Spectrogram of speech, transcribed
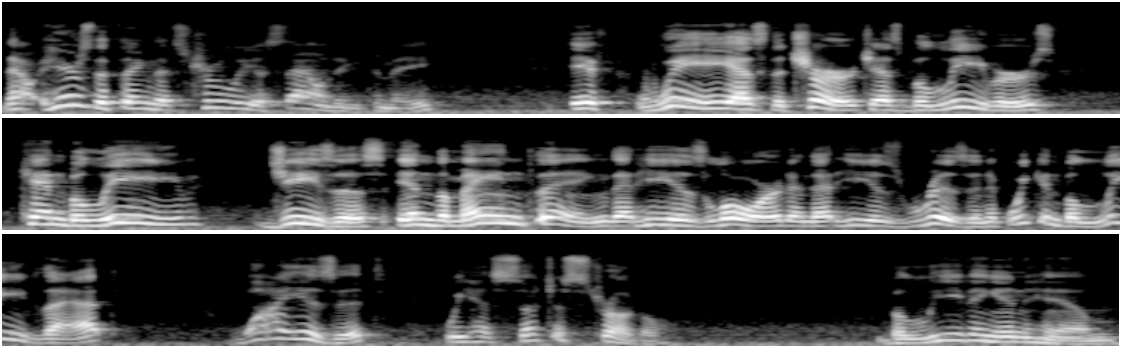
Now, here's the thing that's truly astounding to me. If we, as the church, as believers, can believe Jesus in the main thing that He is Lord and that He is risen, if we can believe that, why is it we have such a struggle believing in Him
